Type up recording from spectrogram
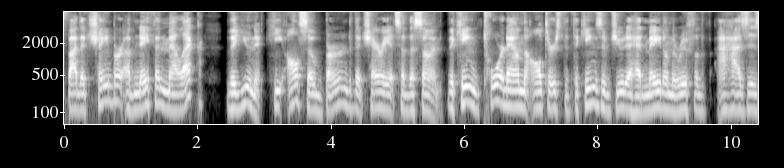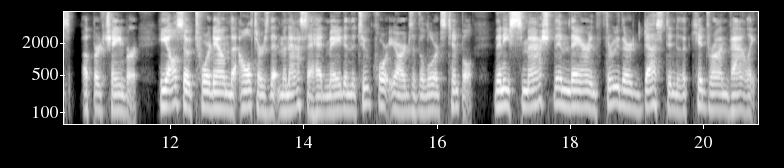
by the chamber of Nathan Melech, the eunuch. He also burned the chariots of the sun. The king tore down the altars that the kings of Judah had made on the roof of Ahaz's upper chamber. He also tore down the altars that Manasseh had made in the two courtyards of the Lord's temple. Then he smashed them there and threw their dust into the Kidron valley.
